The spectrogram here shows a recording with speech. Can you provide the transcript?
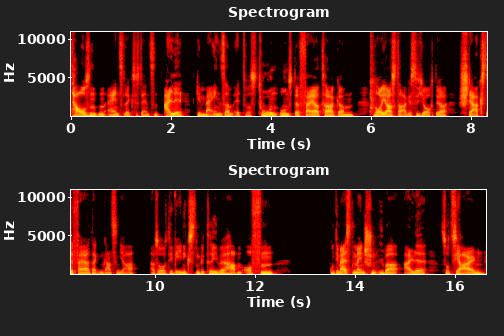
tausenden Einzelexistenzen, alle gemeinsam etwas tun und der Feiertag am Neujahrstag ist sicher auch der stärkste Feiertag im ganzen Jahr. Also die wenigsten Betriebe haben offen und die meisten Menschen über alle sozialen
